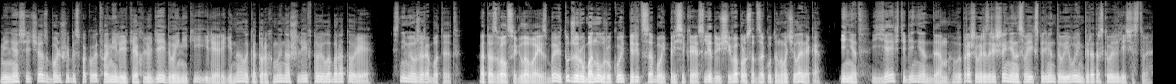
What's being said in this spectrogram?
«Меня сейчас больше беспокоят фамилии тех людей, двойники или оригиналы, которых мы нашли в той лаборатории. С ними уже работают». Отозвался глава СБ и тут же рубанул рукой перед собой, пресекая следующий вопрос от закутанного человека. И нет, я их тебе не отдам. Выпрашивай разрешение на свои эксперименты у его императорского величества.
